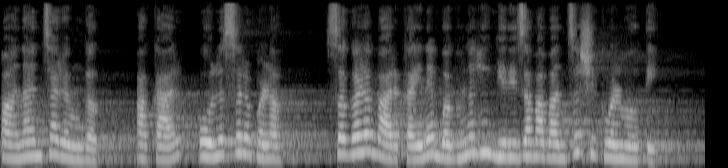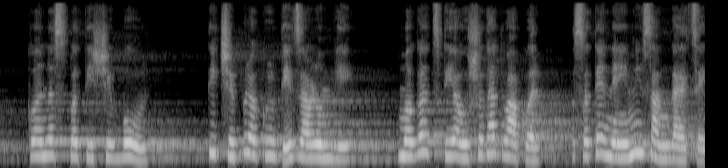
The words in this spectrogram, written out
पानांचा रंग आकार ओलसरपणा सगळं बारकाईने बघणं ही गिरिजाबाबांचं शिकवण होती. वनस्पतीशी बोल तिची प्रकृती जाणून घे मगच ती औषधात वापर असं ते नेहमी सांगायचे.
